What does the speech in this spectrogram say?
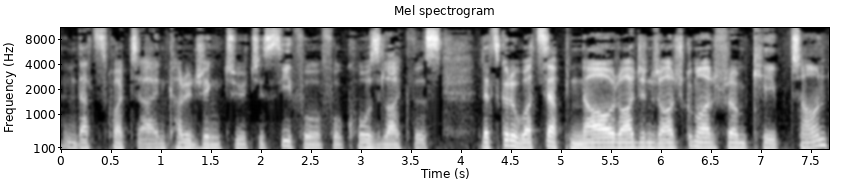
and that's quite uh, encouraging to to see for for cause like this. Let's go to WhatsApp now. Rajan Rajkumar from Cape Town.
